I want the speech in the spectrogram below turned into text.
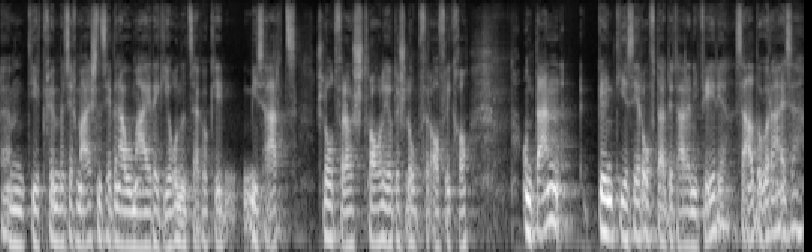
Ähm, die kümmern sich meistens eben auch um eine Region und sagen, okay, mein Herz schlägt für Australien oder schlägt für Afrika. Und dann gehen die sehr oft auch dorthin in die Ferien, selber reisen.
